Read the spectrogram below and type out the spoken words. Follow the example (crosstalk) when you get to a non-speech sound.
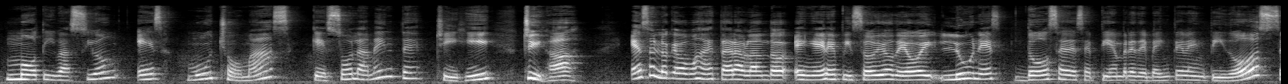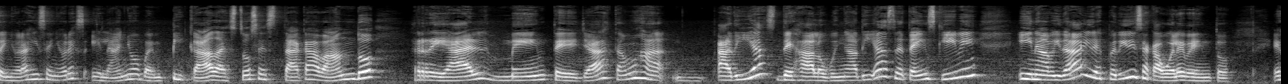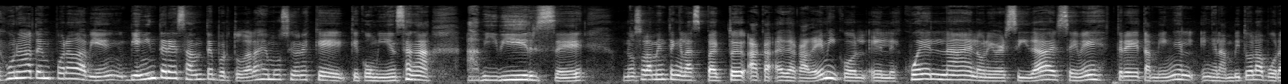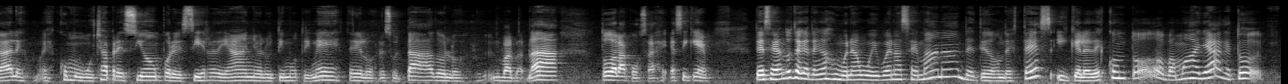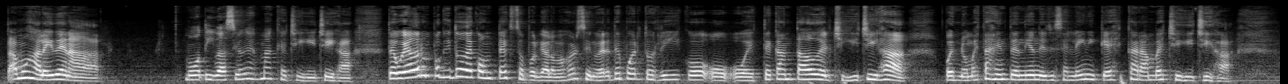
Motivación es mucho más que solamente chiji, chija eso es lo que vamos a estar hablando en el episodio de hoy, lunes 12 de septiembre de 2022. Señoras y señores, el año va en picada, esto se está acabando realmente. Ya estamos a, días de Halloween, a días de Thanksgiving y Navidad y despedida y se acabó el evento. Es una temporada bien, bien interesante por todas las emociones que, que comienzan a, a vivirse no solamente en el aspecto académico, en la escuela, en la universidad, el semestre, también en el ámbito laboral es, como mucha presión por el cierre de año, el último trimestre, los resultados, los bla, bla, bla, toda la cosa. Así que deseándote que tengas una muy buena semana desde donde estés y que le des con todo, vamos allá, que estamos a ley de nada. Motivación es más que chihichija. Te voy a dar un poquito de contexto porque a lo mejor si no eres de Puerto Rico o, este cantado del chihichija, pues no me estás entendiendo y dices, Lenny, ¿qué es caramba es chihichija?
